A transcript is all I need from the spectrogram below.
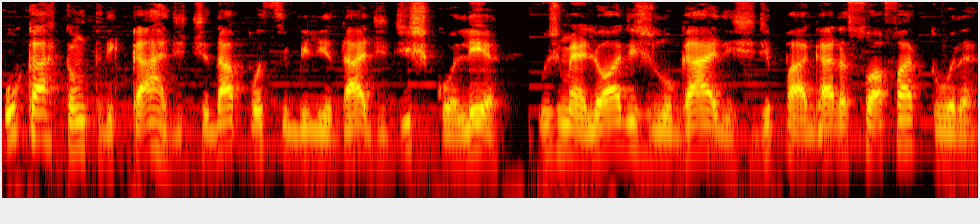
O cartão Tricard te dá a possibilidade de escolher os melhores lugares de pagar a sua fatura.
